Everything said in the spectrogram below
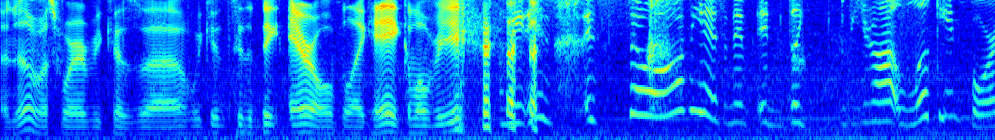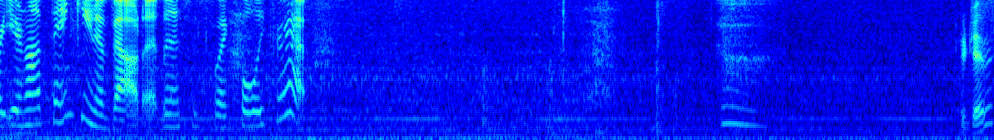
I none of us were because uh, we couldn't see the big arrow. Like, hey, come over here. I mean, it's it's so obvious, and it, it like if you're not looking for it, you're not thinking about it, and it's just like holy crap. Screwdriver?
